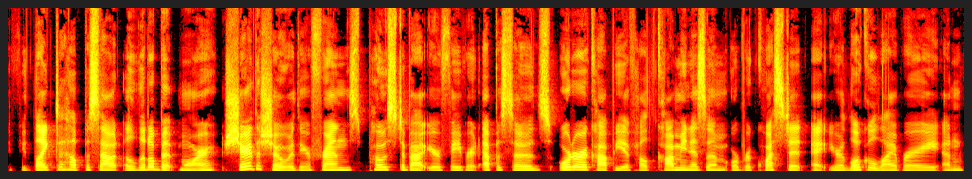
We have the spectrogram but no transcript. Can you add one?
If you'd like to help us out a little bit more, share the show with your friends, post about your favorite episodes, order a copy of Health Communism, or request it at your local library, and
